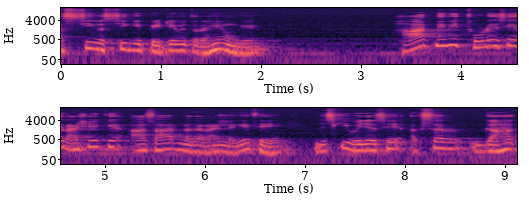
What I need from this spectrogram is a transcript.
اسی وسی کے پیٹے میں تو رہے ہوں گے۔ ہاتھ میں بھی تھوڑے سے راشے کے آثار نظر آنے لگے تھے، جس کی وجہ سے اکثر گاہک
